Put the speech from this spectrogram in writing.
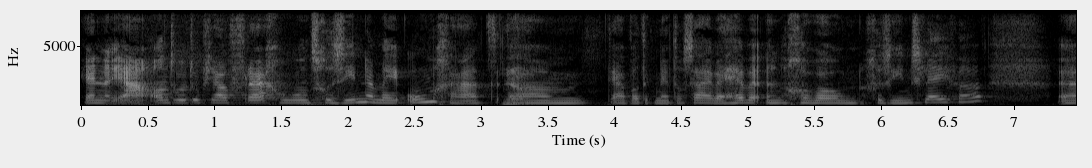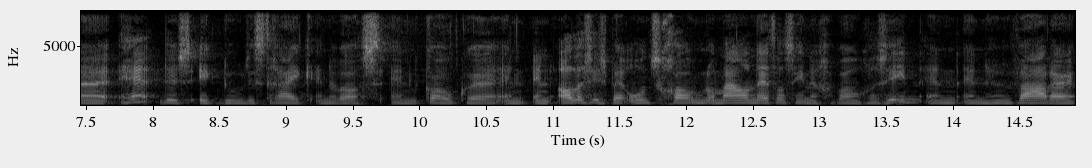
En eh, ja, antwoord op jouw vraag hoe ons gezin daarmee omgaat. Ja. Ja, wat ik net al zei, we hebben een gewoon gezinsleven. Eh, hè, dus ik doe de strijk en de was en koken. En, en alles is bij ons gewoon normaal, net als in een gewoon gezin. En, en hun vader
